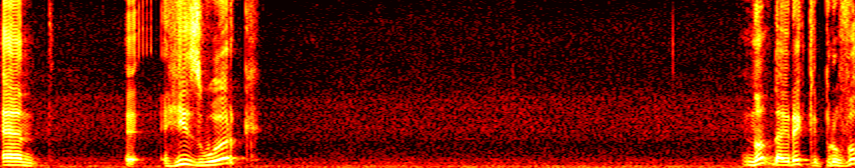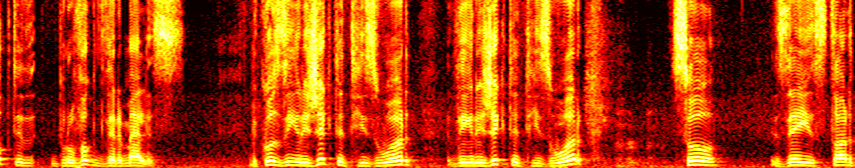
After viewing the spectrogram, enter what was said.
and uh, his work not directly provoked, provoked their malice because they rejected his word, they rejected his work, so they start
